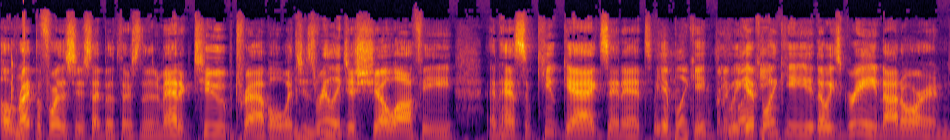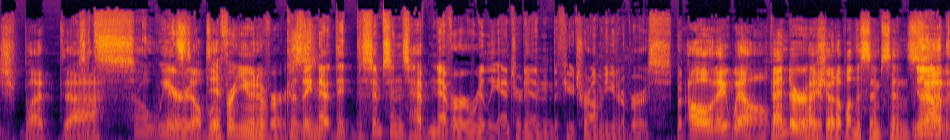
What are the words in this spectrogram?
Oh, right before the suicide booth, there's the pneumatic tube travel, which Mm-hmm. is really just show offy and has some cute gags in it. We get Blinky. We get Blinky, though he's green, not orange, but uh, It's so weird. still Blinky. Different universe. Because they, ne- they, the Simpsons have never really entered in the Futurama universe, but oh, they will. Bender has showed up on The Simpsons. no, no, but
